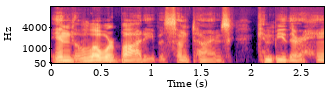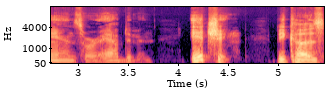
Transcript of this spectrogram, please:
in the lower body, but sometimes can be their hands or abdomen. Itching, because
